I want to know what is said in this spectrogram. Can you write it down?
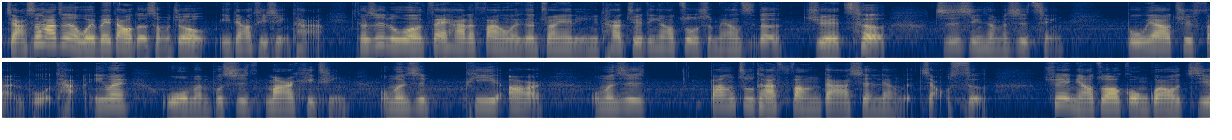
假设他真的违背道德什么，就一定要提醒他。可是如果在他的范围跟专业领域，他决定要做什么样子的决策，执行什么事情。不要去反驳他，因为我们不是 marketing，我们是 PR，我们是帮助他放大声量的角色。所以你要做到公关，我基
